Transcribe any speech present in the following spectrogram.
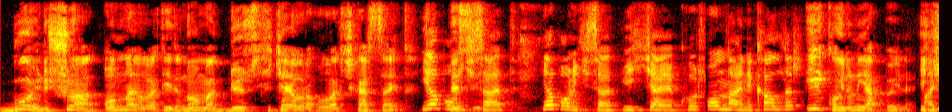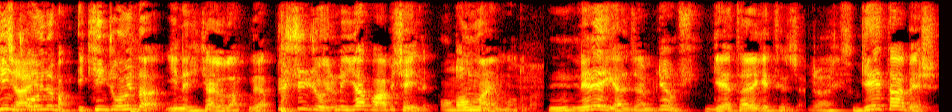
bu oyunu şu an online olarak değil de normal düz hikaye olarak olarak çıkarsaydı. Yap 12 Desi- saat. Yap 12 saat bir hikaye kur. Online'ı kaldır. İlk oyununu yap böyle. İkinci Acayip. oyunu bak. ikinci oyunu da yine hikaye odaklı yap. Üçüncü oyununu yap abi şeyle. Online. Online, moduna. N- Nereye geleceğim biliyor musun? GTA'ya getireceğim. Evet. GTA 5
